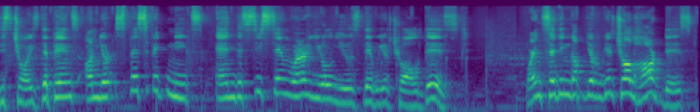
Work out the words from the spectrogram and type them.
This choice depends on your specific needs and the system where you'll use the virtual disk. When setting up your virtual hard disk,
